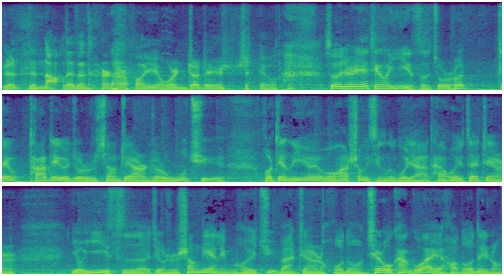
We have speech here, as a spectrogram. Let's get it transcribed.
人人脑袋在那儿那儿放音乐，我说你知道这人是谁吗？所以我觉得也挺有意思，就是说这他这个就是像这样就是舞曲或者电子音乐文化盛行的国家，他会在这样有意思的就是商店里面会举办这样的活动。其实我看国外也好多那种。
